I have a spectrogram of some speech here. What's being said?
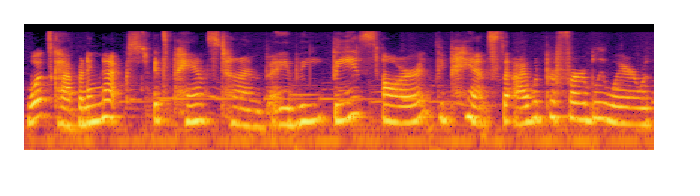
What's happening next? It's pants time, baby. These are the pants that I would preferably wear with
